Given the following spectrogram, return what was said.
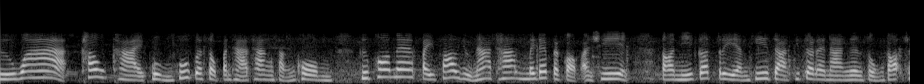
ถือว่าเข้าข่ายกลุ่มผู้ประสบปัญหาทางสังคม คือพ่อแม่ไปเฝ้าอยู่หน้าถ้ำไม่ได้ประกอบอาชีพ ตอนนี้ก็เตรียมที่จะพิจารณาเงินสงเคราะห์เฉ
